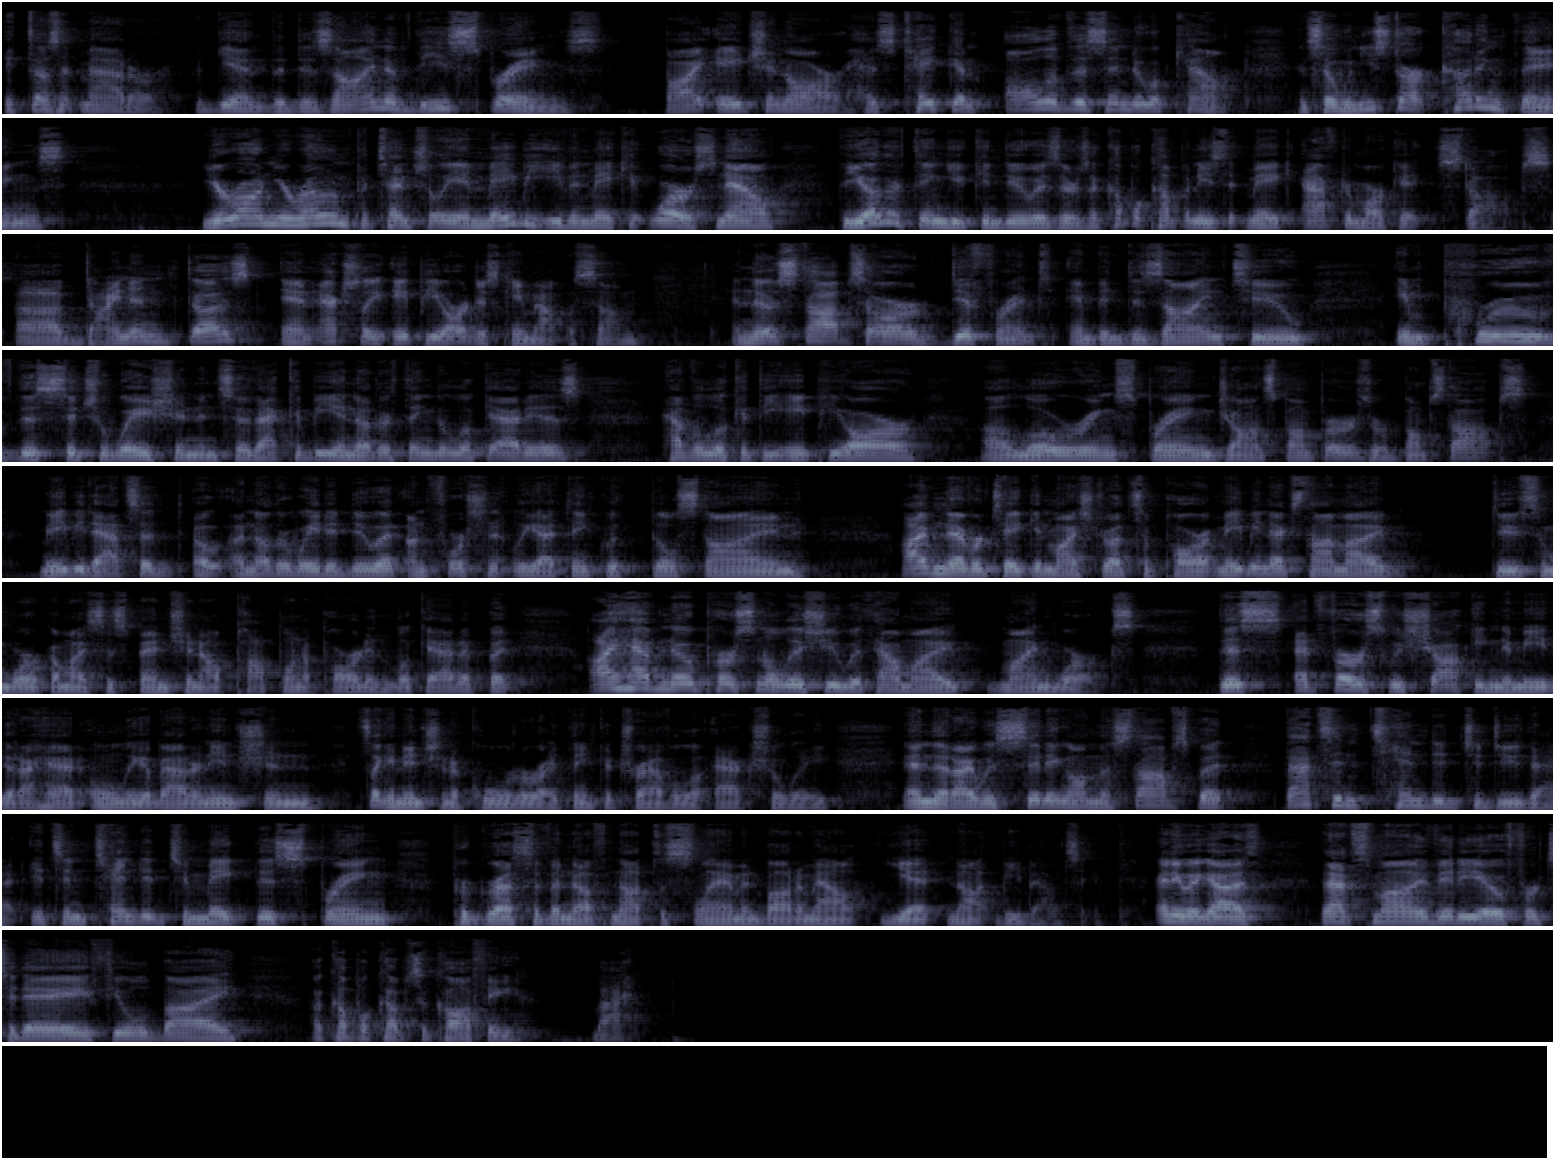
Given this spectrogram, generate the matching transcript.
It doesn't matter. Again, the design of these springs by H&R has taken all of this into account. And so when you start cutting things, you're on your own potentially and maybe even make it worse. Now, the other thing you can do is there's a couple companies that make aftermarket stops. Uh, Dinan does, and actually APR just came out with some. And those stops are different and been designed to improve this situation. And so that could be another thing to look at is have a look at the APR uh, lowering spring jounce bumpers or bump stops. Maybe that's a, a, another way to do it. Unfortunately, I think with Bilstein, I've never taken my struts apart. Maybe next time I do some work on my suspension, I'll pop one apart and look at it. But I have no personal issue with how my mine works. This at first was shocking to me that I had only about an inch and it's like an inch and a quarter, I think, a travel actually, and that I was sitting on the stops, but that's intended to do that. It's intended to make this spring progressive enough not to slam and bottom out, yet not be bouncy. Anyway, guys, that's my video for today, fueled by a couple cups of coffee. Bye.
